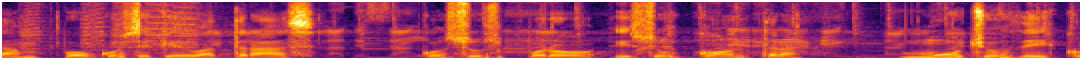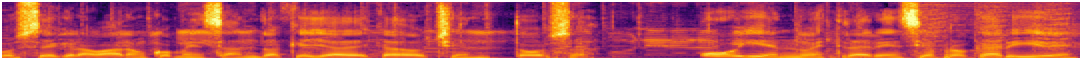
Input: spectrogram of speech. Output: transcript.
tampoco se quedó atrás. Con sus pros y sus contras, muchos discos se grabaron comenzando aquella década ochentosa. Hoy en nuestra herencia Procaribe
